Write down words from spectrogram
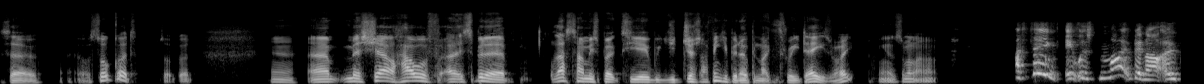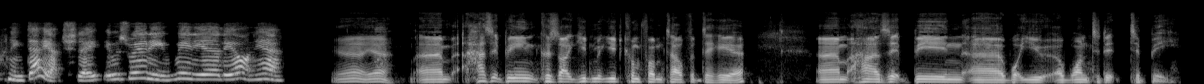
So it's all good. It's all good. Yeah. Um, Michelle, how have uh, it's been a last time we spoke to you, you just I think you've been open like three days, right? I something like that. I think it was might have been our opening day actually. It was really really early on, yeah. Yeah, yeah. Um, has it been because like you'd you'd come from Telford to here? Um, has it been uh, what you uh, wanted it to be?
